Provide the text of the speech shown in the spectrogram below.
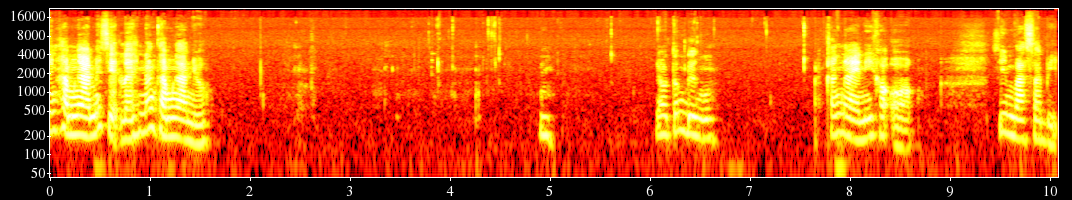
ยังทำงานไม่เสร็จเลย นั่งทำงานอยู่เราต้องดึง ข้างในนี้เขาออก ซิมวาซาบิ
